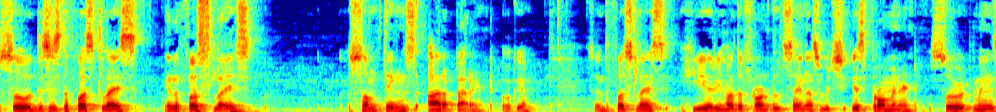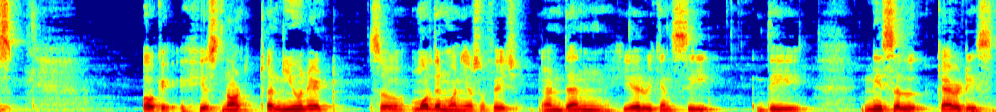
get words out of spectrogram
so this is the first slice. In the first slice some things are apparent okay? So in the first slice here you have the frontal sinus which is prominent. So it means okay he's not a neonate so more than one years of age. And then here we can see the nasal cavities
